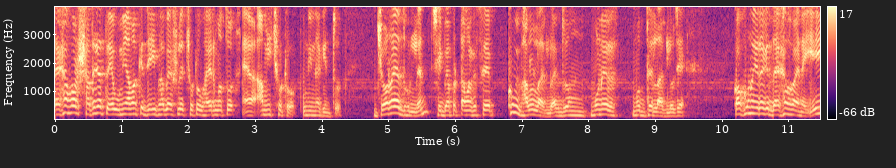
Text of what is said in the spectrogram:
দেখা হওয়ার সাথে সাথে উনি আমাকে যেইভাবে আসলে ছোট ভাইয়ের মতো আমি ছোট, উনি না কিন্তু। জড়ায় ধরলেন, সেই ব্যাপারটা আমার কাছে খুবই ভালো লাগল, একদম মনের মধ্যে লাগল যে কখনো এর আগে দেখা হয় নাই। এই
